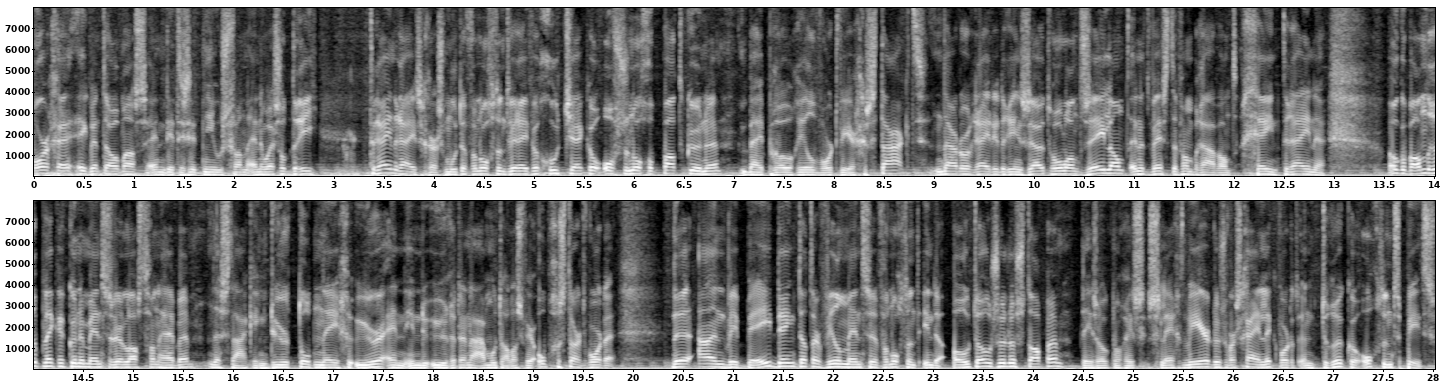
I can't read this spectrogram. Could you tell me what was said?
Goedemorgen, ik ben Thomas en dit is het nieuws van NOS op 3. Treinreizigers moeten vanochtend weer even goed checken of ze nog op pad kunnen. Bij ProRail wordt weer gestaakt. Daardoor rijden er in Zuid-Holland, Zeeland en het westen van Brabant geen treinen. Ook op andere plekken kunnen mensen er last van hebben. De staking duurt tot 9 uur en in de uren daarna moet alles weer opgestart worden. De ANWB denkt dat er veel mensen vanochtend in de auto zullen stappen. Het is ook nog eens slecht weer, dus waarschijnlijk wordt het een drukke ochtendspits.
